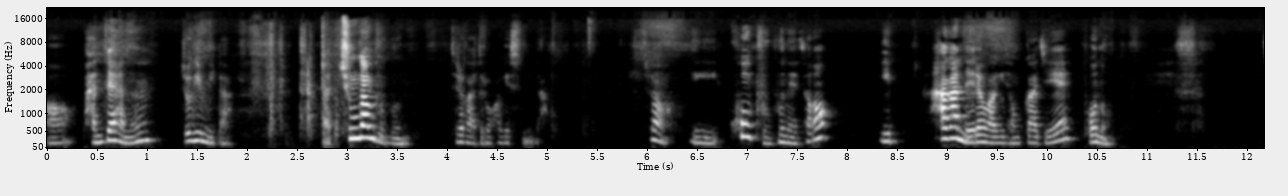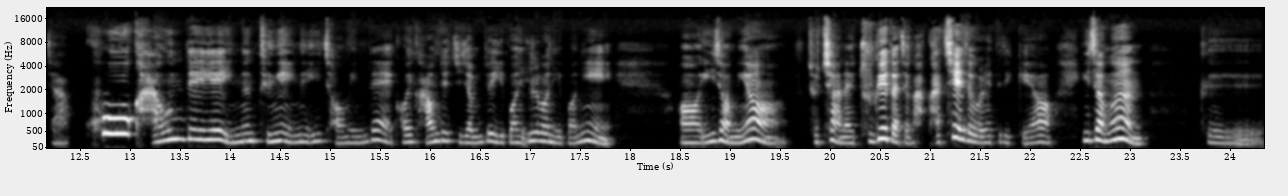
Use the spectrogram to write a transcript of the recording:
어, 반대하는 쪽입니다. 자, 중간 부분 들어가도록 하겠습니다. 그렇죠? 이 코 부분에서 입 하관 내려가기 전까지의 번호. 자, 코 가운데에 있는 등에 있는 이 점인데 거의 가운데 지점도 2번, 1번, 2번이 어, 이 점이요. 좋지 않아요. 두 개 다 제가 같이 해석을 해드릴게요. 이 점은 그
